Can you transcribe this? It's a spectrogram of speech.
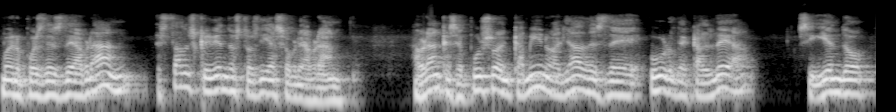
Bueno, pues desde Abraham, he estado escribiendo estos días sobre Abraham. Abraham que se puso en camino allá desde Ur de Caldea, siguiendo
